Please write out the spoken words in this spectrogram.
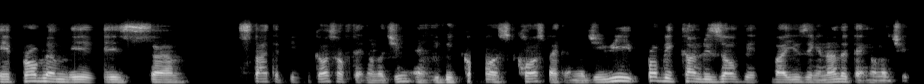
a problem is, is um, started because of technology and it because caused by technology, we probably can't resolve it by using another technology.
